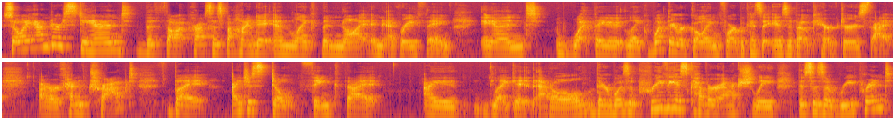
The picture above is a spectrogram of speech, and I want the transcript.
So I understand the thought process behind it and like the knot and everything and what they like what they were going for because it is about characters that are kind of trapped, but I just don't think that I like it at all. There was a previous cover actually. This is a reprint,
